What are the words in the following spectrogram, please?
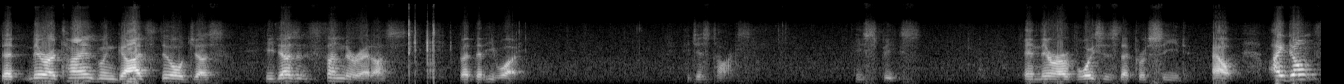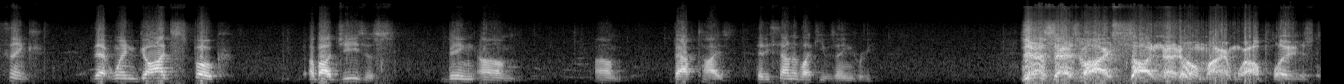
That there are times when God still just, he doesn't thunder at us, but that he what? He just talks. He speaks. And there are voices that proceed out. I don't think that when God spoke about Jesus being um, um, baptized, that he sounded like he was angry. This is my son in whom I am well pleased.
